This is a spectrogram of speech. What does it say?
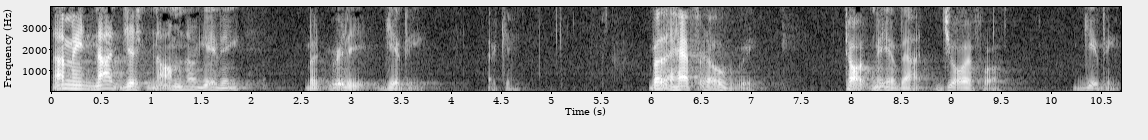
I mean, not just nominal giving, but really giving. Okay. Brother Hafford Overby taught me about joyful giving.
